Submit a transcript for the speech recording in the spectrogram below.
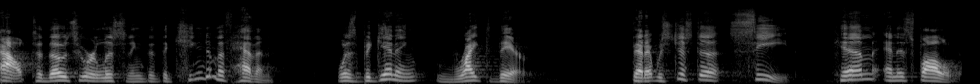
out to those who are listening that the kingdom of heaven was beginning right there, that it was just a seed, him and his followers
